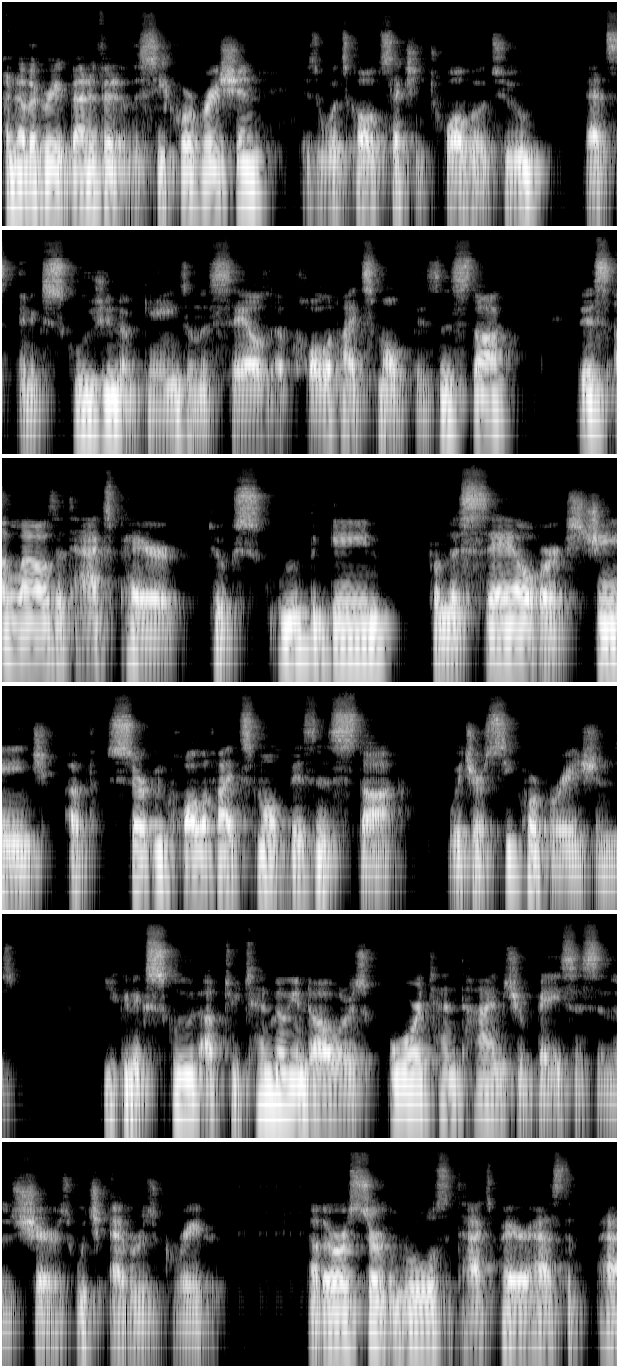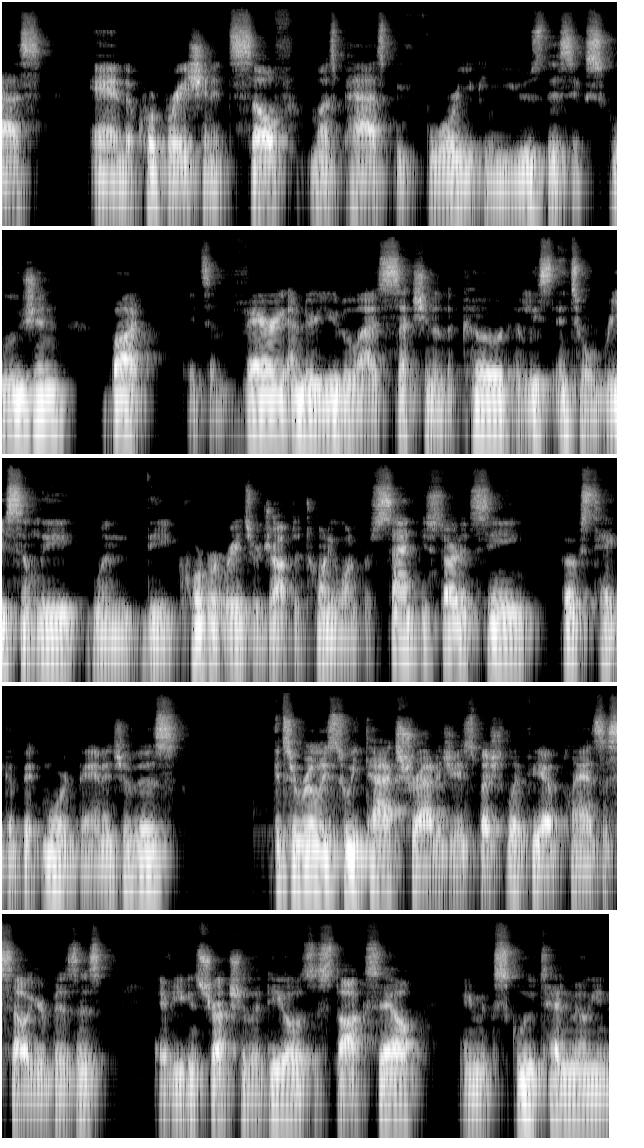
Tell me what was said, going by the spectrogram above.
Another great benefit of the C corporation is what's called section 1202 that's an exclusion of gains on the sales of qualified small business stock. This allows a taxpayer to exclude the gain from the sale or exchange of certain qualified small business stock, which are C corporations. You can exclude up to $10 million or 10 times your basis in those shares, whichever is greater. Now, there are certain rules the taxpayer has to pass and the corporation itself must pass before you can use this exclusion, but it's a very underutilized section of the code, at least until recently when the corporate rates were dropped to 21%. You started seeing folks take a bit more advantage of this. It's a really sweet tax strategy, especially if you have plans to sell your business. If you can structure the deal as a stock sale and exclude $10 million,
